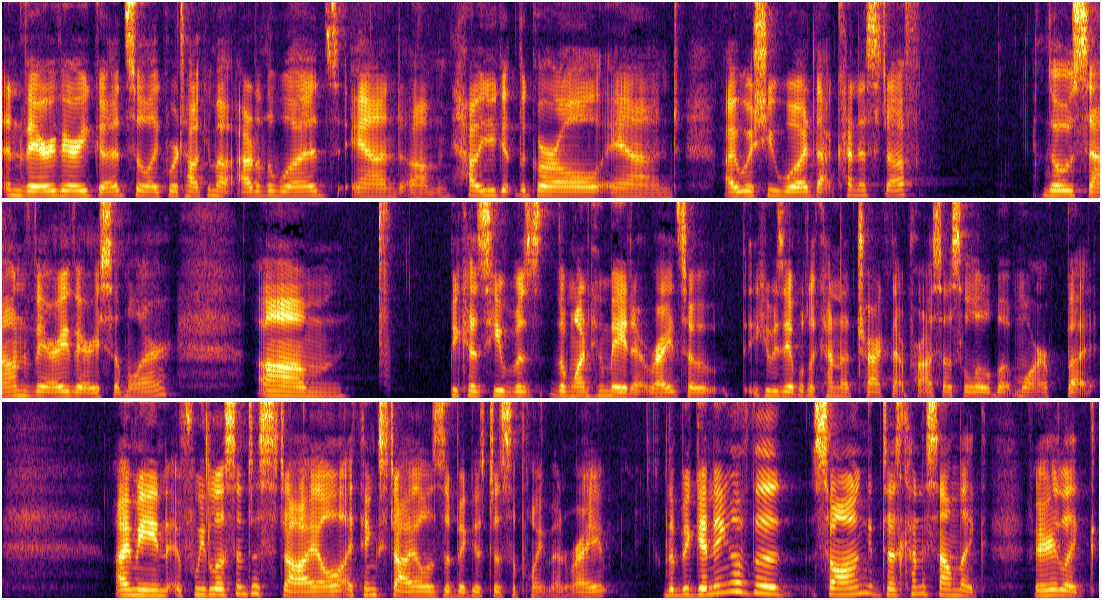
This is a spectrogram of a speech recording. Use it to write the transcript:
and very, very good. So, like, we're talking about Out of the Woods and um, How You Get the Girl and I Wish You Would, that kind of stuff. Those sound very, very similar. Um, because he was the one who made it, right? So he was able to kind of track that process a little bit more. But I mean, if we listen to Style, I think Style is the biggest disappointment, right? The beginning of the song does kind of sound like very like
